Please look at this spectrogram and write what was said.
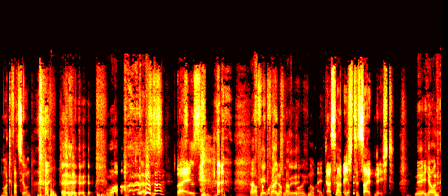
Motivation. wow. Das ist, das Weil- ist Das Auf jeden Fall noch, Tool. Das Das habe ich zurzeit nicht. Nee, ich auch nicht.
